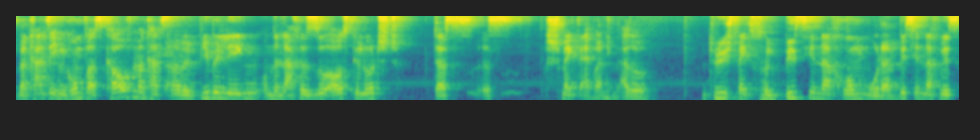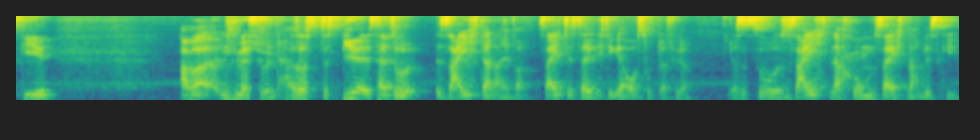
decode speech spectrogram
man kann sich ein Grundfass kaufen, man kann es einmal mit Bier belegen und danach ist es so ausgelutscht, dass es schmeckt einfach nicht mehr. Also natürlich schmeckt es so ein bisschen nach Rum oder ein bisschen nach Whisky, aber nicht mehr schön. Also das, das Bier ist halt so seicht dann einfach. Seicht ist der richtige Ausdruck dafür. Es ist so seicht nach Rum, seicht nach Whisky.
